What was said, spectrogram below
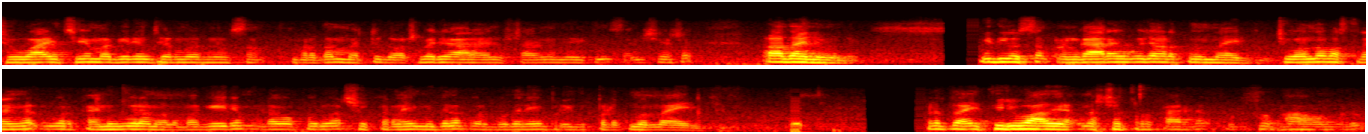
ചൊവ്വാഴ്ചയും മകീരും ചേർന്ന് വരുന്ന ദിവസം വ്രതം മറ്റു ദോഷപരിഹാരാനുഷ്ഠാനങ്ങൾ എന്നിവയ്ക്ക് സവിശേഷ പ്രാധാന്യമുണ്ട്. ഈ ദിവസം അങ്കാരപൂജ നടത്തുന്നതായിരിക്കും. ചുവന്ന വസ്ത്രങ്ങൾ ഇവർക്ക് അനുകൂലമാണ്. മകേരും ഇടവപ്പൂർവർ ശുക്രനെയും മിഥുന പ്രബുധനെയും പ്രീതിപ്പെടുത്തുന്നതായിരിക്കും അടുത്തതായി തിരുവാതിര നക്ഷത്രക്കാരുടെ സ്വഭാവങ്ങളും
